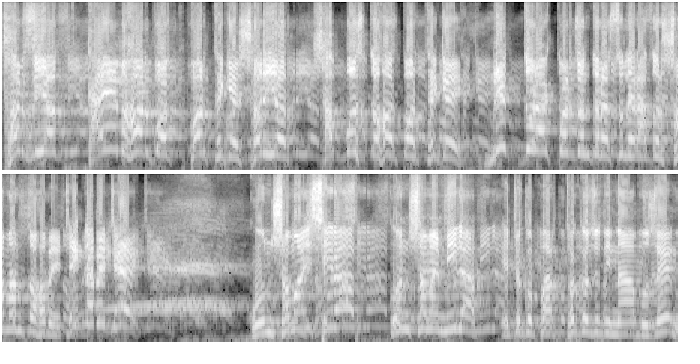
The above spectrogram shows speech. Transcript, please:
ফরজিয়ত কায়েম হওয়ার পর- থেকে শরীয়ত সাব্যস্ত হওয়ার পর থেকে মৃত্যুর আগ পর্যন্ত রাসূলের আদর্শ মানতে হবে। ঠিক না বেঠে? কোন সময় সিরাত, কোন সময় মিলাদ? এটুকু পার্থক্য যদি না বুঝেন,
